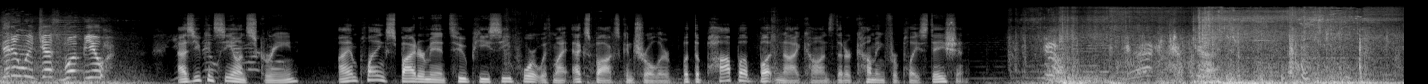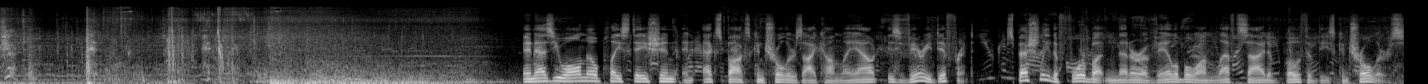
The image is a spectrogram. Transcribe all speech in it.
Didn't we just whoop you? you As you can see on screen, I am playing Spider-Man 2 PC port with my Xbox controller, but the pop-up button icons that are coming for PlayStation. And as you all know, PlayStation and Xbox controllers icon layout is very different, especially the four button that are available on left side of both of these controllers.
